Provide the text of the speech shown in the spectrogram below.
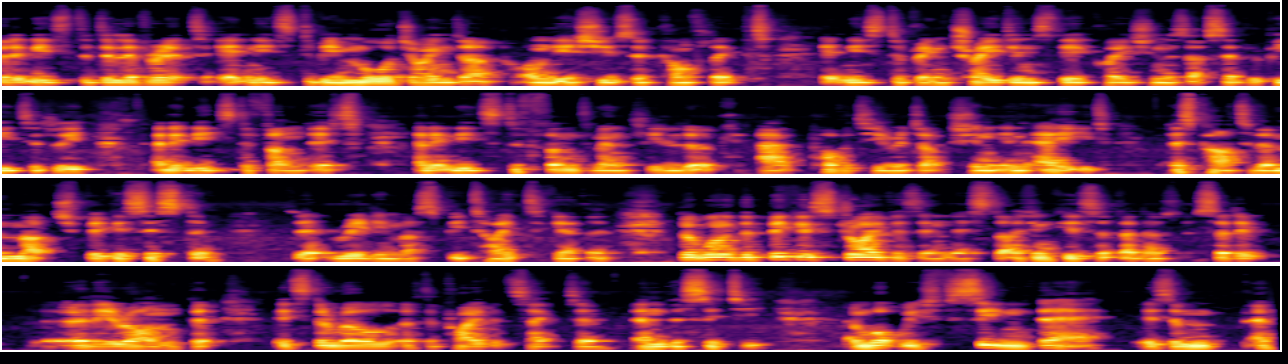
but it needs to deliver it. It needs to be more joined up on the issues of conflict. It needs to bring trade into the equation, as I've said repeatedly, and it needs to fund it. And it needs to fundamentally look at poverty reduction in aid as part of a much bigger system that really must be tied together. But one of the biggest drivers in this that I think is, and I've said it earlier on, but it's the role of the private sector and the city. And what we've seen there is a, a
